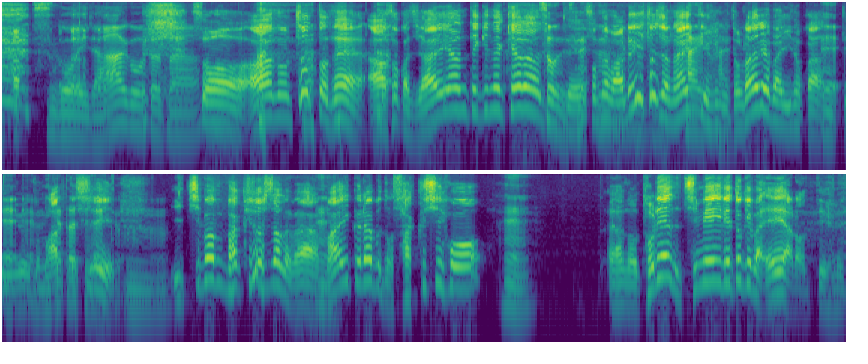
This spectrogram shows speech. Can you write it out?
すごいな豪太さん。そう、あの、ちょっとね、あ、そうか、ジャイアン的なキャラそうですね。で、そんな悪い人じゃないっていうふうに捉えればいいのかっええていうのもあったし一番爆笑したのが、ええ。マイクラブの作詞法、えあの、とりあえず地名入れとけばええやろっていう。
